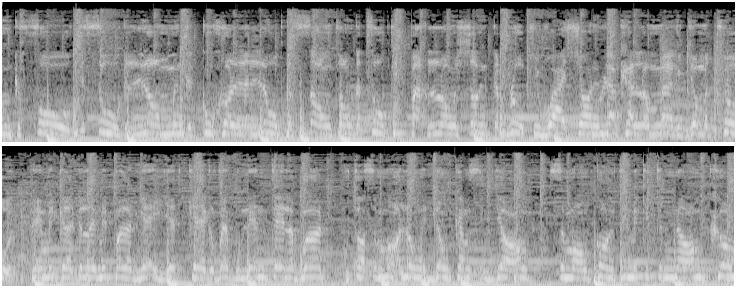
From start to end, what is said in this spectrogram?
มกับฟูกอย่าสู้กันลมมึงกับกูคนละลูกกับซองทองกับทูบที่ปักลงชนกับรูปที่วายชนรับคาลงมากับยมมาทูตเพลงไม่เกิดก็เลยไม่เปิดไงไอ้เย็ดแค่กับแรปกูเน้นเทระเบิดกูทอดสมอลงในดงคำสยอง สมองก้นที่ไม่คิดถนอมคม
